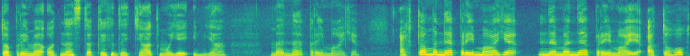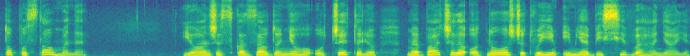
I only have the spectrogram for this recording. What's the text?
Хто прийме одне з таких дитят, моє ім'я, мене приймає, а хто мене приймає, не мене приймає, а того, хто послав мене. Йоанн же сказав до нього, Учителю, ми бачили одного, що твоїм ім'я бісів виганяє,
